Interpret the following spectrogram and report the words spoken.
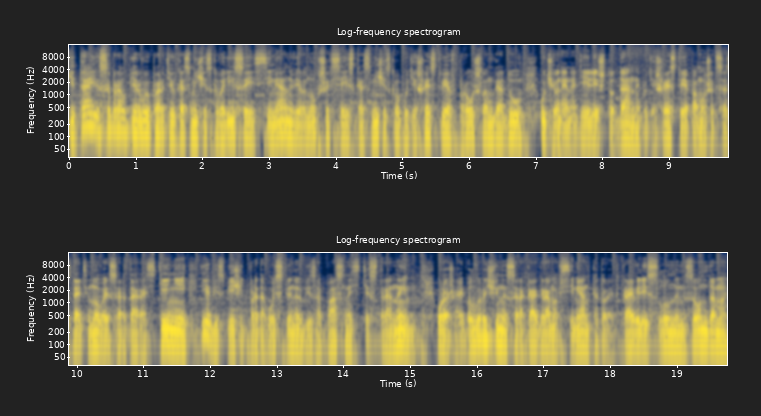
Китай собрал первую партию космического риса из семян, вернувшихся из космического путешествия в прошлом году. Ученые надеялись, что данное путешествие поможет создать новые сорта растений и обеспечить продовольственную безопасность страны. Урожай был выращен из 40 граммов семян, которые отправились с лунным зондом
